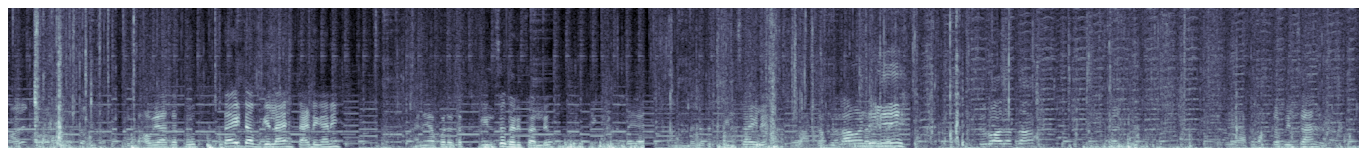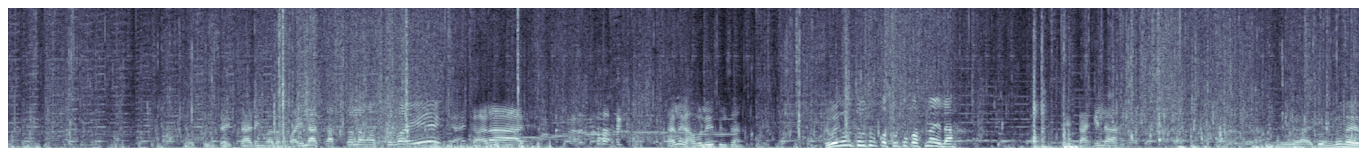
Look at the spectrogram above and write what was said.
बारीक नवरा दिसतो बघा. धावूया आता तो टाईट अप गेलाय त्या ठिकाणी. आणि आपण आता पिलचा धरी चाललो. पिलचा येईल आता मंडळी सुरुवात आता. आण. पिलचा स्टार्टिंग वाला पहिला. कस्ताला मस्त बा ए काय गाडा चालेल घाबरली पिलचा. बघ, तू तू तू तू कसं नाही टाकीला. दोन दोन आहे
